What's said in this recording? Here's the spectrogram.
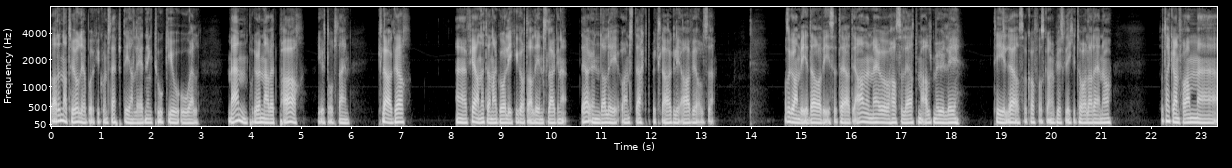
var det naturlig å bruke konseptet i anledning Tokyo-OL, men på grunn av et par, i utropstegn, klager eh, fjernet NRK like godt alle innslagene. Det er underlig og en sterkt beklagelig avgjørelse. Og så går han videre og viser til at ja, men vi har jo harselert med alt mulig tidligere, så hvorfor skal vi plutselig ikke tåle det nå? Så trekker han fram eh,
